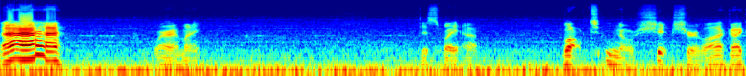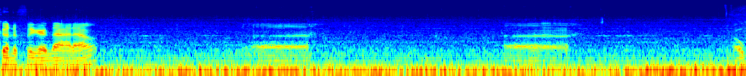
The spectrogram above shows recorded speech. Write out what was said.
Ah! Where am I? This way up. Well, no shit, Sherlock. I could have figured that out. Uh. Uh. Oh.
